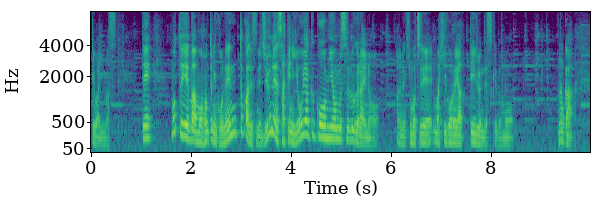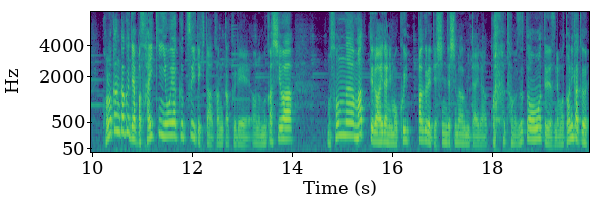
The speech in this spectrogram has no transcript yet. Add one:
てはいます。でもっと言えばもう本当に5年とかですね10年先にようやくこう実を結ぶぐらいのあの気持ちで、まあ、日頃やっているんですけどもなんかこの感覚ってやっぱ最近ようやくついてきた感覚であの昔はもうそんな待ってる間にもう食いっぱぐれて死んでしまうみたいなことをずっと思ってですねもうとにかく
